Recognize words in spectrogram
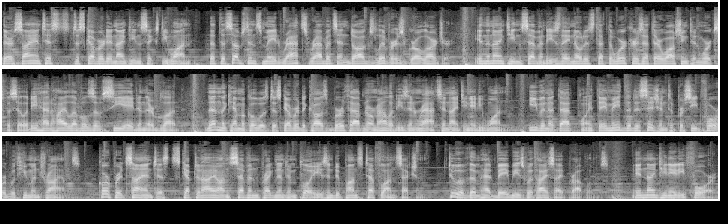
their scientists discovered in 1961 that the substance made rats, rabbits, and dogs' livers grow larger. In the 1970s, they noticed that the workers at their Washington Works facility had high levels of C8 in their blood. Then the chemical was discovered to cause birth abnormalities in rats in 1981. Even at that point, they made the decision to proceed forward with human trials. Corporate scientists kept an eye on seven pregnant employees in DuPont's Teflon section. Two of them had babies with eyesight problems. In 1984,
